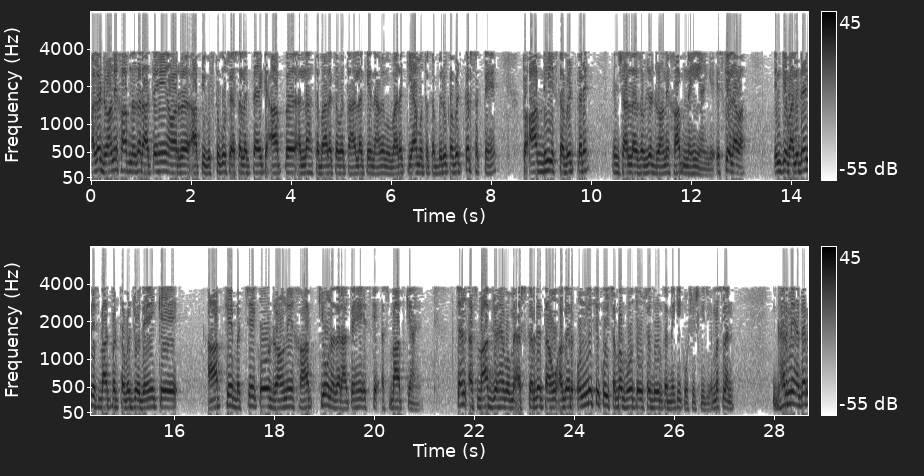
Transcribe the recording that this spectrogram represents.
اگر ڈرانے خواب نظر آتے ہیں اور آپ کی گفتگو سے ایسا لگتا ہے کہ آپ اللہ تبارک و تعالیٰ کے نام مبارک یا متکبروں کا ورد کر سکتے ہیں، تو آپ بھی اس کا ورد کریں۔ انشاءاللہ شاء اللہ ڈرانے خواب نہیں آئیں گے۔ اس کے علاوہ ان کے والدین اس بات پر توجہ دیں کہ آپ کے بچے کو ڈراؤنے خواب کیوں نظر آتے ہیں؟ اس کے اسباب کیا ہیں؟ چند اسباب جو ہیں وہ میں عرض کر دیتا ہوں۔ اگر ان میں سے کوئی سبب ہو تو اسے دور کرنے کی کوشش کیجیے مثلا، گھر میں اگر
